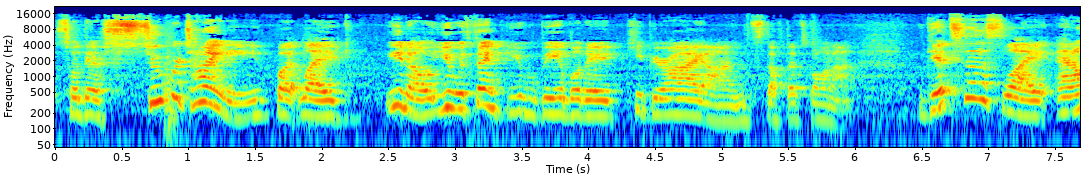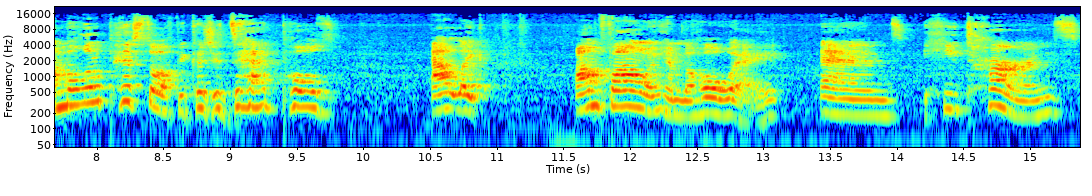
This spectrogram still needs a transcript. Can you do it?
So they're super tiny, but like you know, you would think you would be able to keep your eye on stuff that's going on. Get to this light, and I'm a little pissed off because your dad pulled out like I'm following him the whole way, and he turns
